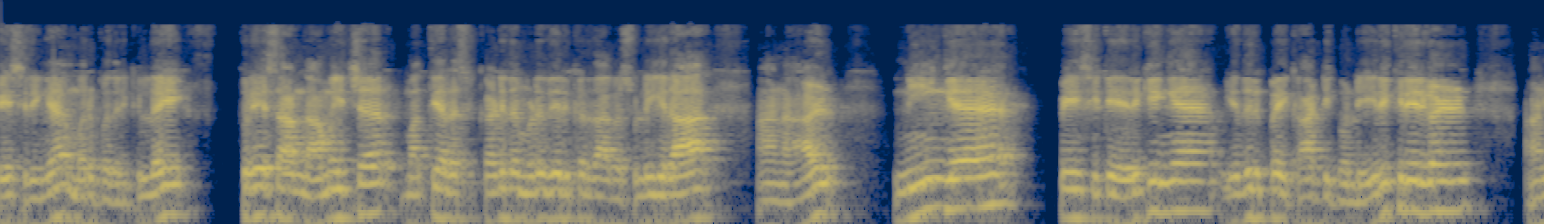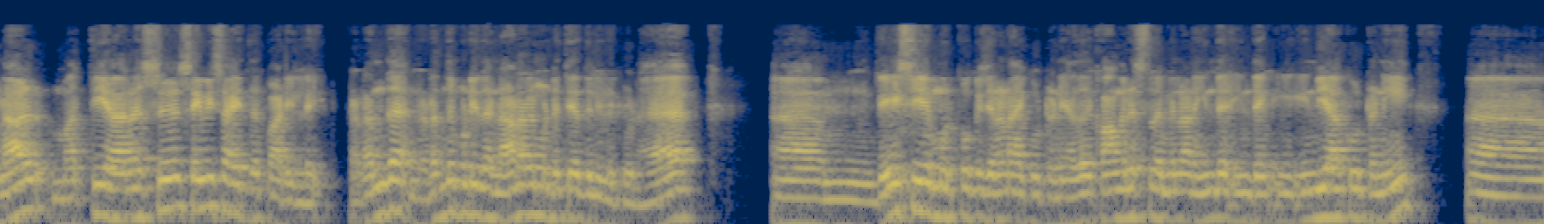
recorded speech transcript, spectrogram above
பேசுறீங்க மறுப்பதற்கில்லை துறை சார்ந்த அமைச்சர் மத்திய அரசு கடிதம் எழுதியிருக்கிறதாக சொல்லுகிறார். ஆனால் நீங்க பேசிட்டே இருக்கீங்க எதிர்ப்பை காட்டிக்கொண்டே இருக்கிறீர்கள். ஆனால் மத்திய அரசு செவிசாய்த்த பாடில்லை. கடந்த நடந்து முடிந்த நாடாளுமன்ற தேர்தலில் கூட தேசிய முற்போக்கு ஜனநாயக கூட்டணி அதாவது காங்கிரஸ் தலைமையிலான இந்த இந்த இந்தியா கூட்டணி ஆஹ்,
